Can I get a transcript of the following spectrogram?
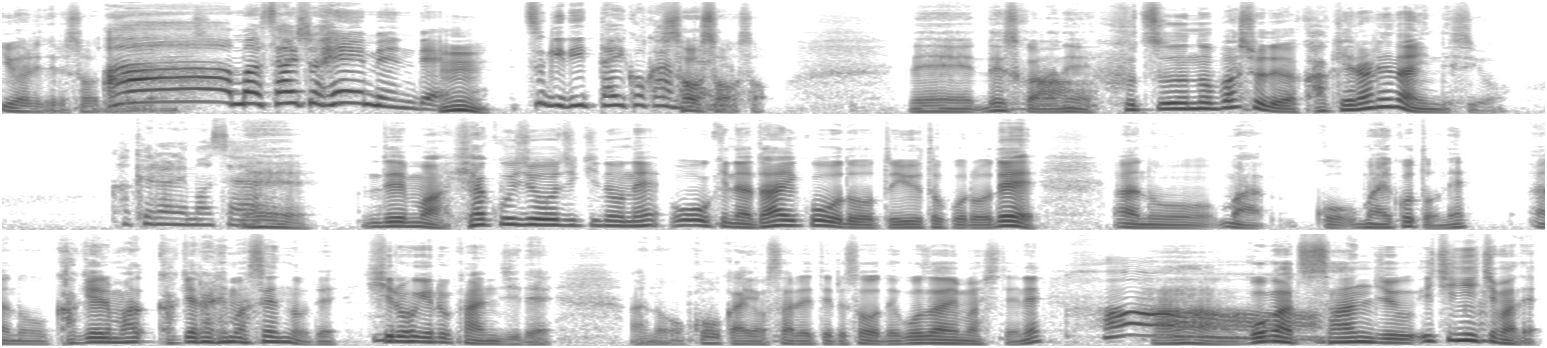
言われてるそうでございまああまあ最初平面で、す。うん。次立体行こうかみたいな。そうそうそう。でですからはね普通の場所ではかけられないんですよ。かけられません、ええ。でまあ百畳敷のね大きな大講堂というところであのまあこううまいことねあのかけれまかけられませんので広げる感じで、あの公開をされてるそうでございましてね、ははあ、5月31日まで。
